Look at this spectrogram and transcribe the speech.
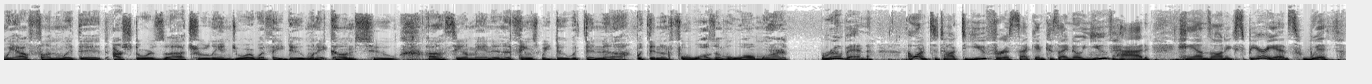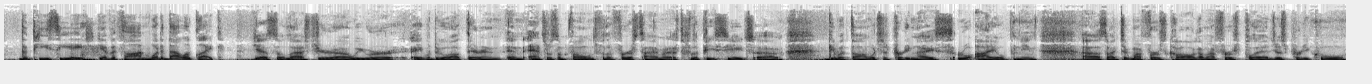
We have fun with it. Our stores uh, truly enjoy what they do when it comes to uh, CMN and the things we do within uh, within the four walls of a Walmart. Ruben, I wanted to talk to you for a second because I know you've had hands-on experience with the PCH Giveathon. What did that look like? Yeah, so last year uh, we were able to go out there and, and, answer some phones for the first time uh, for the PCH uh, Giveathon, which is pretty nice, real eye-opening. Uh, so I took my first call, got my first pledge. It was pretty cool.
